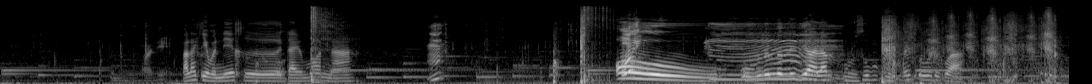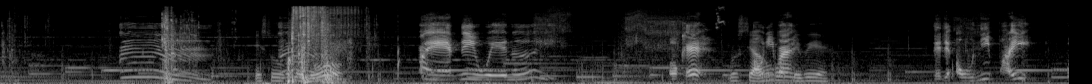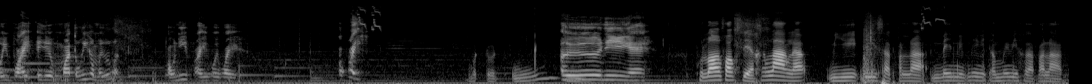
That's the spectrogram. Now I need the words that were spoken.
มานี่ภารกิจวันนี้คือไดมอนด์นะอืมโอ้เฮ้ยผมเล่นเล่นนิดเดียวแล้วผมสู้ผมไม่สู้ดีกว่าอืมไม่สู้ก็ไม่รู้แตกดิเวนเอ้ยโอเคดูเสียงเอานี่คไปนดิพี่เดี๋ยวจะเอานี่ไปไวๆเอ้ยเดี๋ยวมาตรงนี้ก่อนมาตรงนี้ก่อนเอานี่ไปไวๆเอาไป หมดโดดอู้เออ นี่ไง ผมรอฟังเสียงข้างล่างแล้ว มีมีสัตว์ประหลาดไม่ไม่ไม่มีไม่มีสัตว์ประหลาด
